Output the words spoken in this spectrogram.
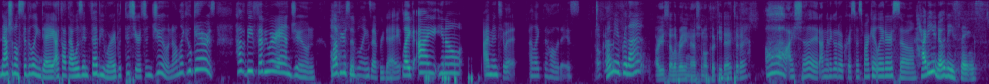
National Sibling Day. I thought that was in February, but this year it's in June. And I'm like, who cares? Have it be February and June. Love your siblings every day. Like I, you know, I'm into it. I like the holidays. Okay. I'm here for that. Are you celebrating National Cookie Day today? Oh, I should. I'm gonna go to a Christmas market later, so How do you know these things?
